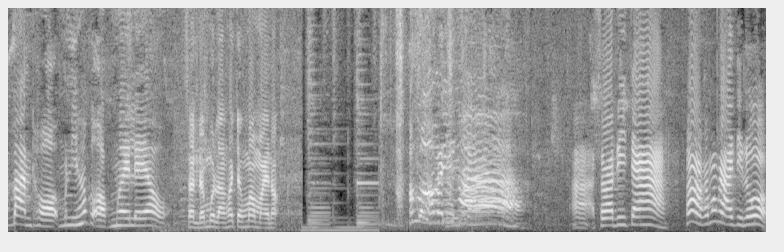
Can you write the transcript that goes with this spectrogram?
บบ้านเถาะมื้อนี้เฮาก็ออกเมื่อยแล้วสันเดี๋ยวมือหลังเขาจังมาใหม่เนาะสวัสดีค่ะ อ่า สวัสดีจ้าพ่อออกกำลังกายจิลูก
